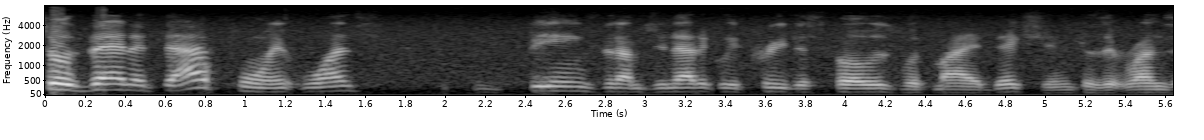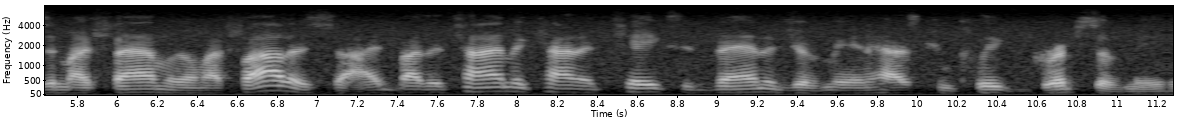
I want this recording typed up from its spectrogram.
so then at that point, once beings that I'm genetically predisposed with my addiction because it runs in my family on my father's side, by the time it kind of takes advantage of me and has complete grips of me,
